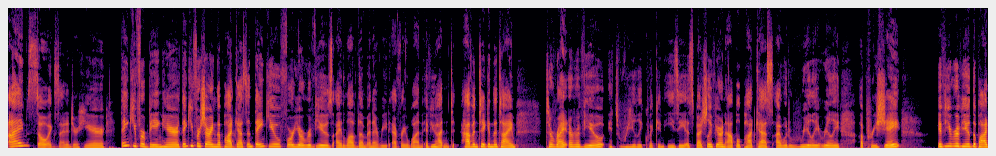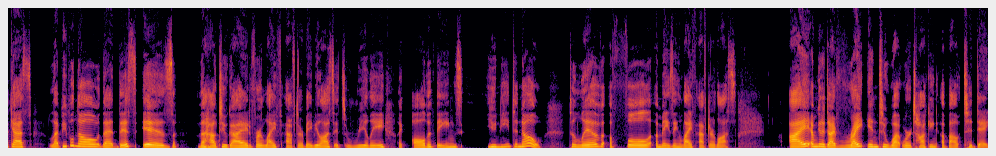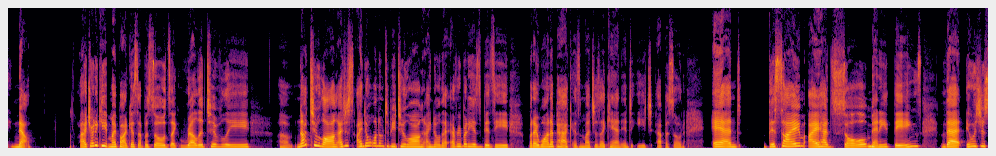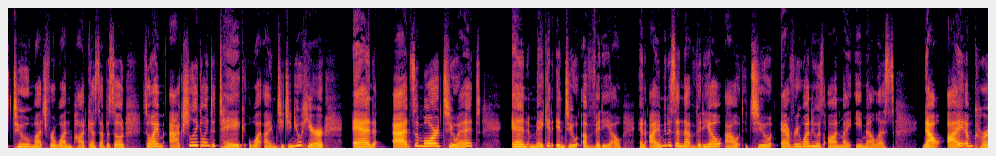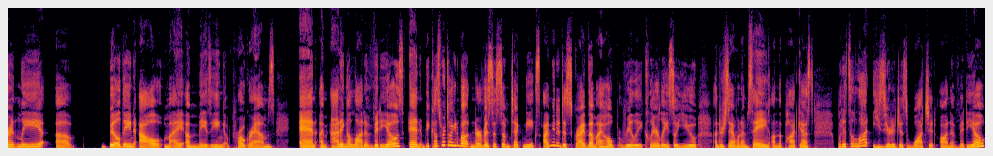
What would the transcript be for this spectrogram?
I'm so excited you're here. Thank you for being here. Thank you for sharing the podcast and thank you for your reviews. I love them and I read every one. If you hadn't haven't taken the time to write a review, it's really quick and easy, especially if you're on Apple Podcasts. I would really really appreciate if you reviewed the podcast. Let people know that this is the how to guide for life after baby loss. It's really like all the things you need to know to live a full, amazing life after loss. I am going to dive right into what we're talking about today. Now, I try to keep my podcast episodes like relatively um, not too long. I just I don't want them to be too long. I know that everybody is busy, but I want to pack as much as I can into each episode. And this time I had so many things that it was just too much for one podcast episode. So I'm actually going to take what I'm teaching you here and add some more to it and make it into a video. And I am going to send that video out to everyone who is on my email list. Now, I am currently uh, building out my amazing programs and I'm adding a lot of videos. And because we're talking about nervous system techniques, I'm going to describe them, I hope, really clearly so you understand what I'm saying on the podcast. But it's a lot easier to just watch it on a video.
